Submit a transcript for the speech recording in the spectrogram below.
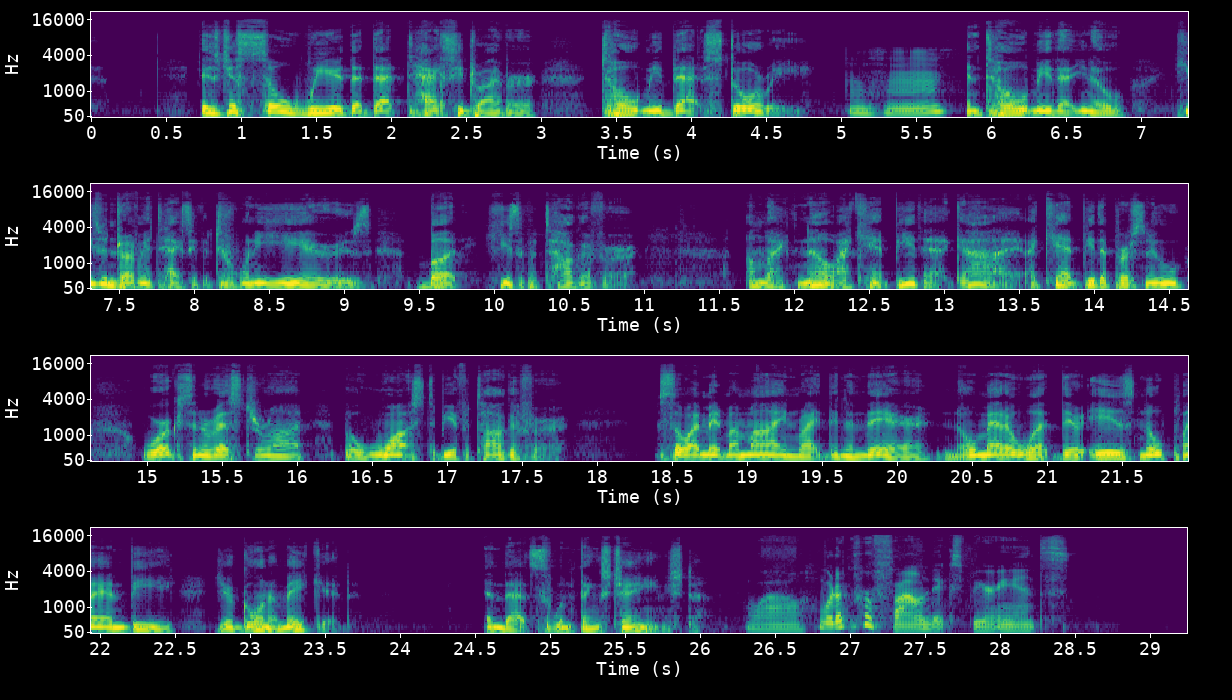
It's just so weird that that taxi driver told me that story mm-hmm. and told me that, you know, he's been driving a taxi for 20 years, but he's a photographer. I'm like, no, I can't be that guy. I can't be the person who works in a restaurant but wants to be a photographer. So I made my mind right then and there no matter what, there is no plan B. You're going to make it. And that's when things changed. Wow. What a profound experience.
